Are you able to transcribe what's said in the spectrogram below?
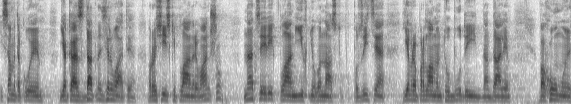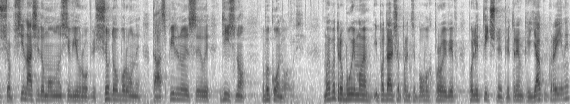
і саме такої, яка здатна зірвати російський план реваншу на цей рік, план їхнього наступу. Позиція Європарламенту буде і надалі вагомою, щоб всі наші домовленості в Європі щодо оборони та спільної сили дійсно виконувалися. Ми потребуємо і подальших принципових проявів політичної підтримки як України,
